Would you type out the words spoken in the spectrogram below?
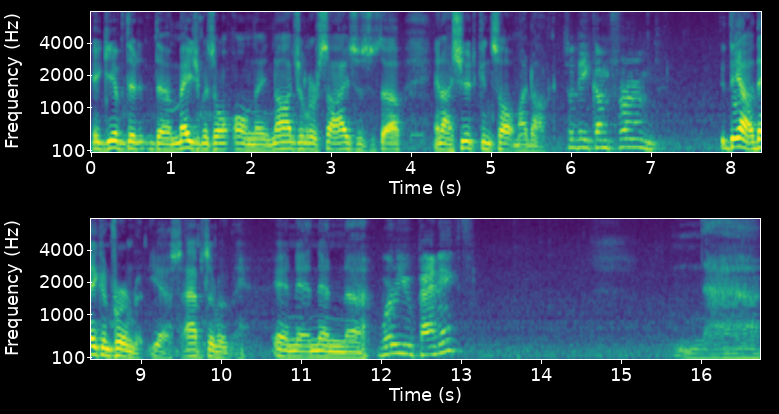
it gave the the measurements on, on the nodular sizes and stuff, and I should consult my doctor. So they confirmed. Yeah, they confirmed it. Yes, absolutely. And and then uh, Were you panicked? nah,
